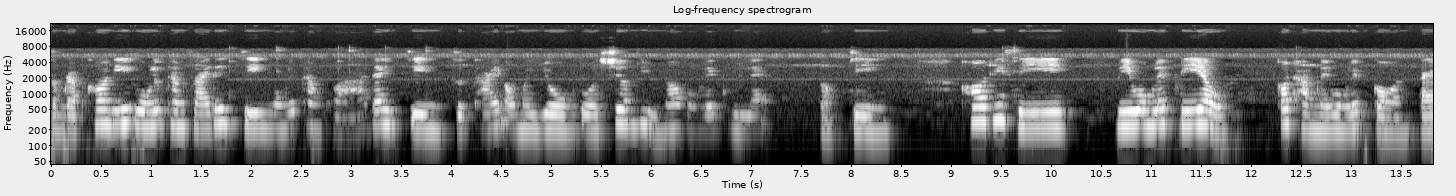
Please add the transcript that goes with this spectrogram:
สำหรับข้อนี้วงเล็บทางซ้ายได้จริง วงเล็บทางขวาได้จริง สุดท้ายเอามาโยงตัวเชื่อมที่อยู่นอกวงเล็บคือและตอบจริง ข้อที่ 4 มีวงเล็บเดียว ก็ทำในวงเล็บก่อน แต่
